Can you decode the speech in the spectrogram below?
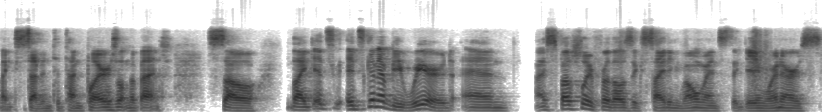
like 7 to 10 players on the bench. So like it's it's to be weird and especially for those exciting moments, the game winners,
